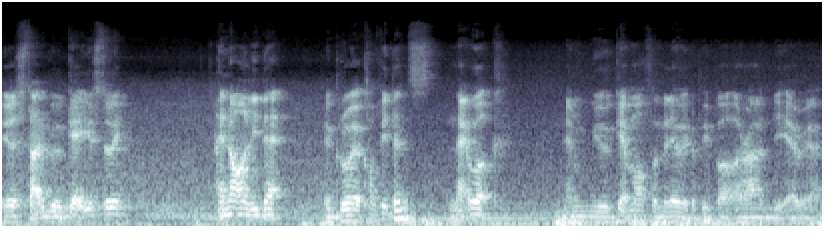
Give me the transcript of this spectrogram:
you'll start to get used to it. And not only that, you grow your confidence, network, and you get more familiar with the people around the area.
